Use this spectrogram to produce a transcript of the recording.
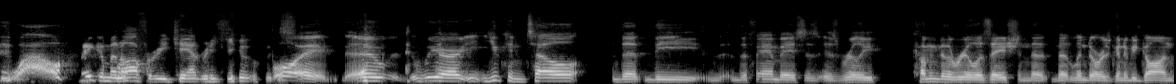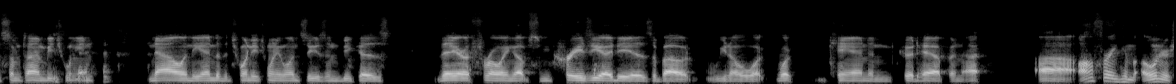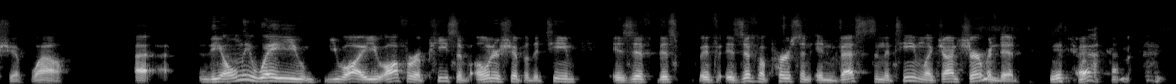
wow. Make him an offer he can't refuse. Boy, uh, we are. You can tell that the the fan base is, is really coming to the realization that that Lindor is going to be gone sometime between now and the end of the 2021 season because they are throwing up some crazy ideas about you know what what can and could happen. I, uh, offering him ownership, wow. Uh, the only way you you are you offer a piece of ownership of the team is if this if is if a person invests in the team like John Sherman did. Yeah.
